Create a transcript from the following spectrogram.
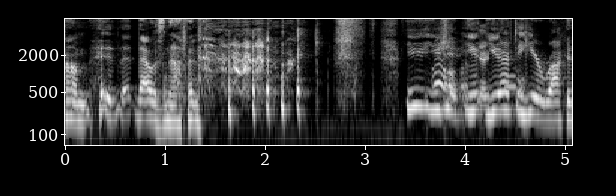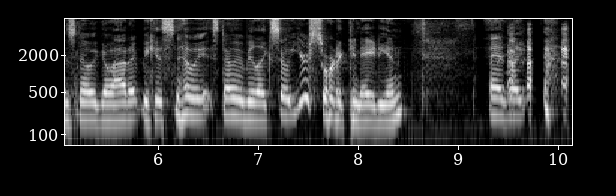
Um, that, that was nothing. like, You you Oh, should you, okay, you have to hear Rock and Snowy go at it because Snowy Snowy would be like, so you're sort of Canadian, and like.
